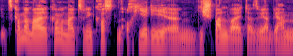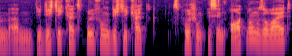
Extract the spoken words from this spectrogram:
Jetzt kommen wir mal, kommen wir mal zu den Kosten. Auch hier die, ähm, die Spannweite. Also wir, wir haben ähm, die Dichtigkeitsprüfung. Dichtigkeitsprüfung ist in Ordnung soweit.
